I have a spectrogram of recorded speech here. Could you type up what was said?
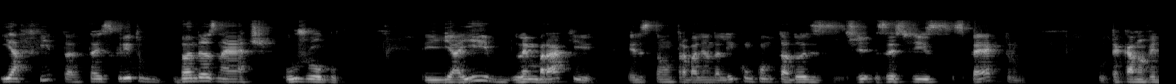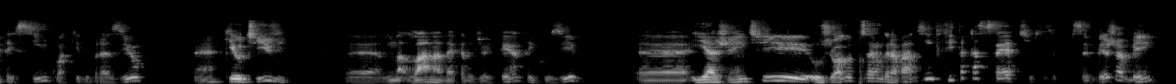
e a fita está escrito Bandersnatch, o jogo. E aí lembrar que eles estão trabalhando ali com computadores ZX Spectrum, o TK95 aqui do Brasil, né, que eu tive na, lá na década de 80, inclusive, é, e a gente, os jogos eram gravados em fita cassete. Você veja bem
